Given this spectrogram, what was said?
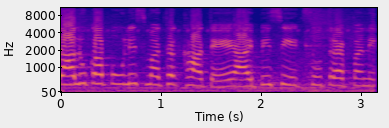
તાલુકા પોલીસ મથક ખાતે આઈપીસી એકસો ત્રેપન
